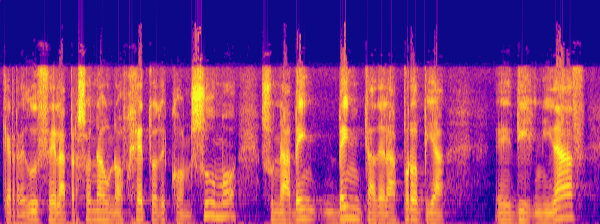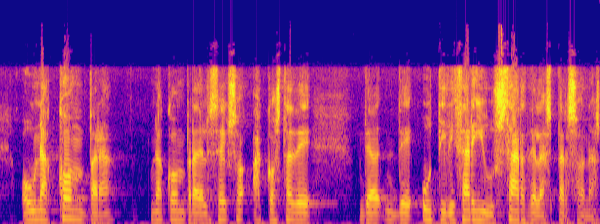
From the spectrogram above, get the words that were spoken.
que reduce la persona a un objeto de consumo, es una venta de la propia eh, dignidad o una compra, una compra del sexo a costa de, utilizar y usar de las personas.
